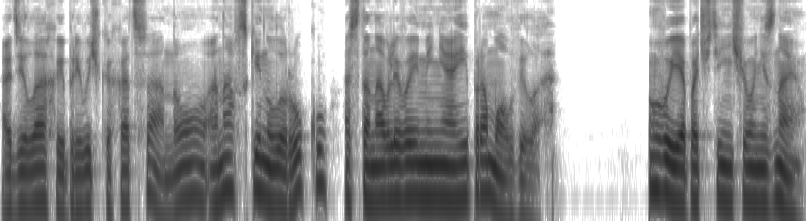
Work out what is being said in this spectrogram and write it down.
о делах и привычках отца, но она вскинула руку, останавливая меня, и промолвила. «Увы, я почти ничего не знаю.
